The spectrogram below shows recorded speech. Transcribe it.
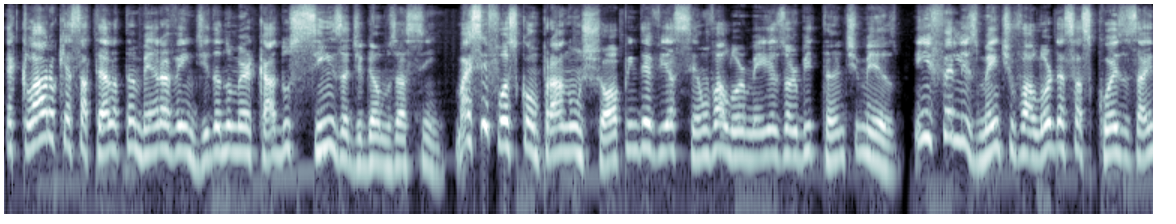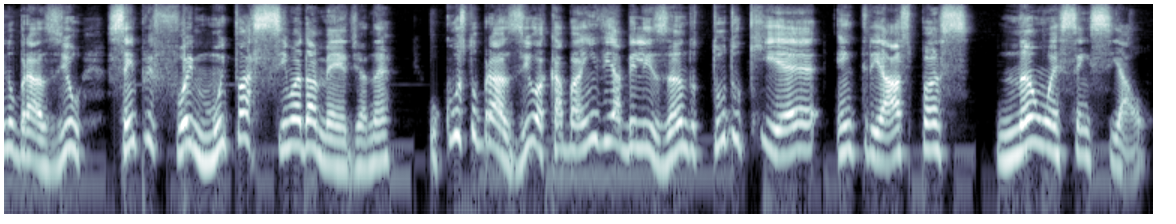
É claro que essa tela também era vendida no mercado cinza, digamos assim. Mas se fosse comprar num shopping, devia ser um valor meio exorbitante mesmo. Infelizmente, o valor dessas coisas aí no Brasil sempre foi muito acima da média, né? O custo Brasil acaba inviabilizando tudo que é, entre aspas, não essencial.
